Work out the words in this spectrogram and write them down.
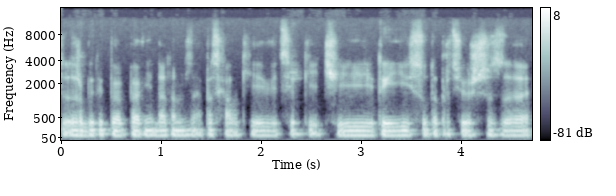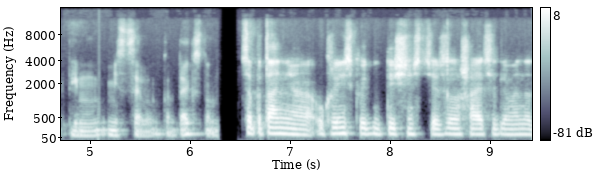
зробити певні да там не знаю, пасхалки, відсилки, чи ти суто працюєш з тим місцевим контекстом? Це питання української ідентичності залишається для мене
